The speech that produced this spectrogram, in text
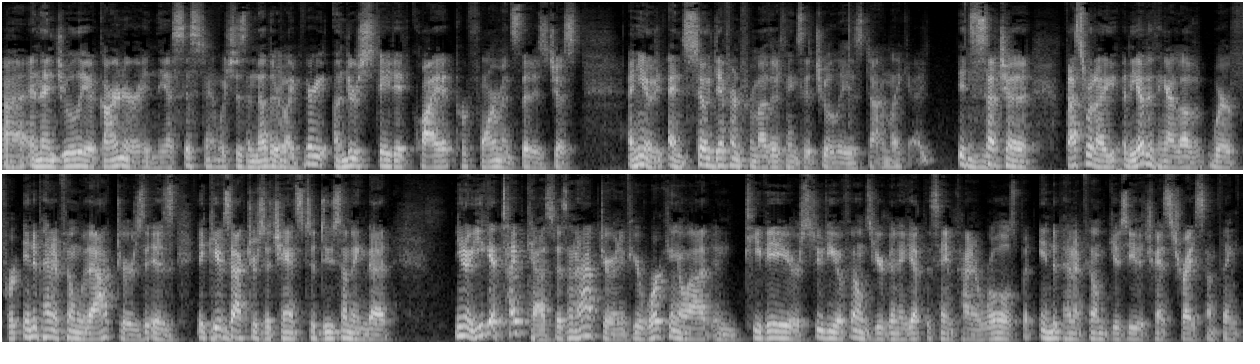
uh, and then Julia Garner in The Assistant, which is another like very understated, quiet performance that is just, and you know, and so different from other things that Julia has done. Like it's mm-hmm. such a, that's what I, the other thing I love where for independent film with actors is it gives mm-hmm. actors a chance to do something that, you know, you get typecast as an actor. And if you're working a lot in TV or studio films, you're going to get the same kind of roles. But independent film gives you the chance to try something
